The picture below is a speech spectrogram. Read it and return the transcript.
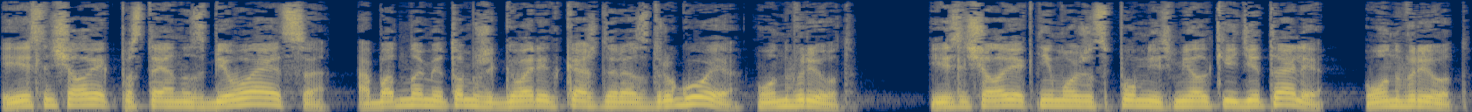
И если человек постоянно сбивается, об одном и том же говорит каждый раз другое, он врет. Если человек не может вспомнить мелкие детали, он врет.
